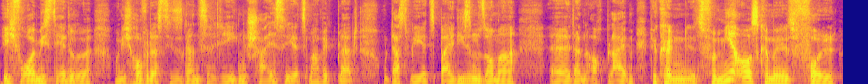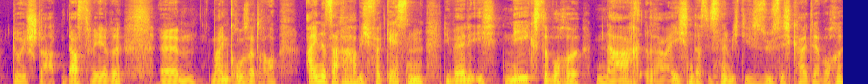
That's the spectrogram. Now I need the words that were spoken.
Ich freue mich sehr darüber und ich hoffe, dass diese ganze Regenscheiße jetzt mal wegbleibt und dass wir jetzt bei diesem Sommer äh, dann auch bleiben. Wir können jetzt von mir aus können wir jetzt voll durchstarten. Das wäre ähm, mein großer Traum. Eine Sache habe ich vergessen, die werde ich nächste Woche nachreichen. Das ist nämlich die Süßigkeit der Woche.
